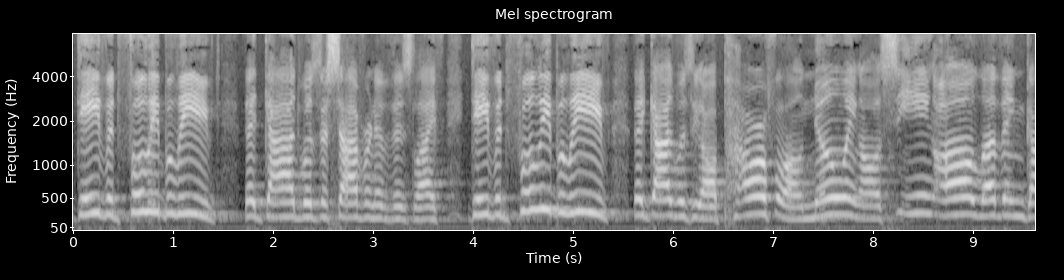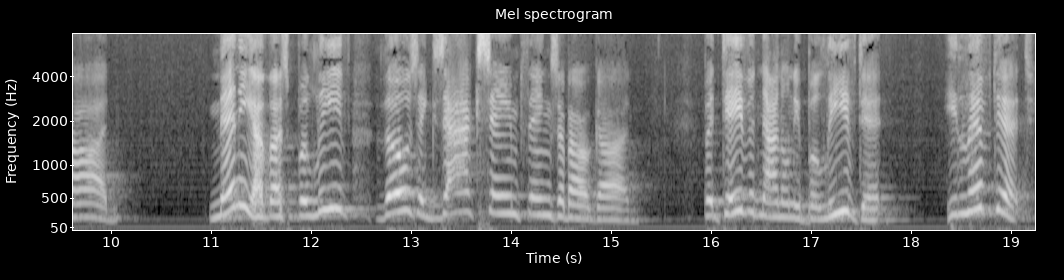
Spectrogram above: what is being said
David fully believed that God was the sovereign of his life. David fully believed that God was the all powerful, all knowing, all seeing, all loving God. Many of us believe those exact same things about God. But David not only believed it, he lived it.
